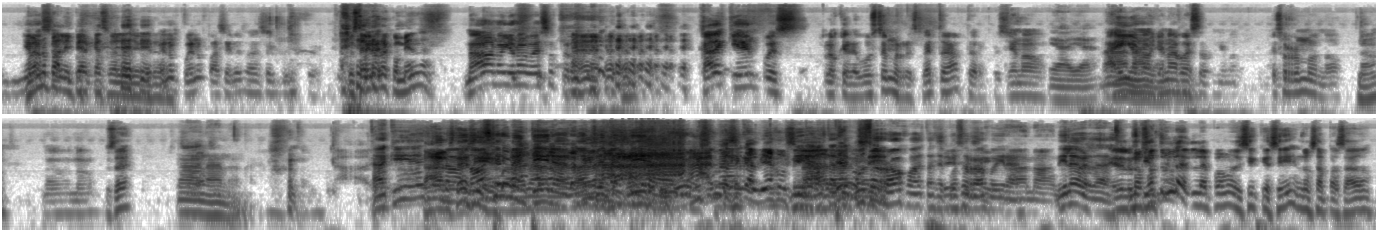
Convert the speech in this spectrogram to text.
yo Bueno no sé. para limpiar cazuelas, yo creo. Bueno, bueno para hacer eso. hacer- ¿Usted lo recomienda? No, no, yo no hago eso, pero. cada quien, pues, lo que le guste me respeta, ¿verdad? pero pues yo no. Ya, ya. Ahí yo no, yo no hago eso. Yo no. Esos rumbos no. No. No, no. ¿Usted? No, no, no. no. Aquí es que Ah, no, no sí. es mentira, no es A mentira. se me hace que al viejo sí. Mira, hasta se puso sí. rojo, hasta se Sí, puso sí, rojo, sí. mira. No, no. Di la verdad. Nosotros le, le podemos decir que sí, nos ha pasado.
